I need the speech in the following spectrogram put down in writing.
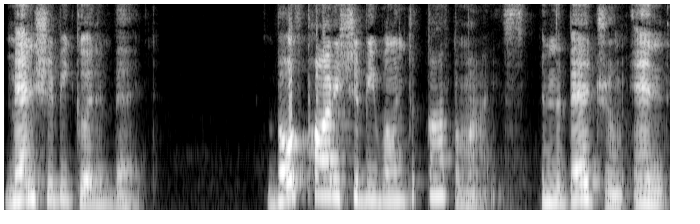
men should be good in bed. Both parties should be willing to compromise in the bedroom and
